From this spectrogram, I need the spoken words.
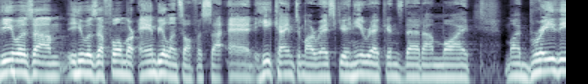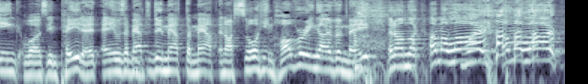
He was, um, he was a former ambulance officer and he came to my rescue and he reckons that, um, my, my breathing was impeded and he was about to do mouth to mouth and I saw him hovering over me and I'm like, I'm alive! I'm alive!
